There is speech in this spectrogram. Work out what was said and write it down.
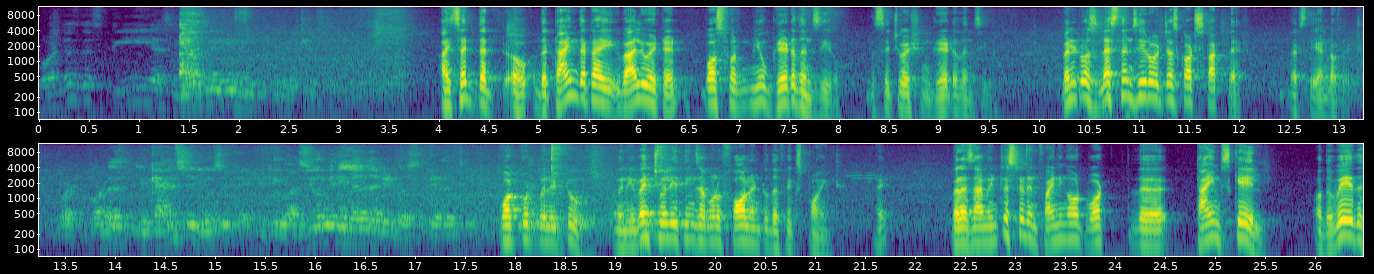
what does this t as imaginary mean I said that uh, the time that I evaluated was for mu greater than 0 the situation greater than 0 when it was less than 0 it just got stuck there. That is the end of it. What what is you can still use it right? If you assume in event that it was greater than 0 what good will it do? I mean eventually things are going to fall into the fixed point right? Whereas I am interested in finding out what the time scale or the way the,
